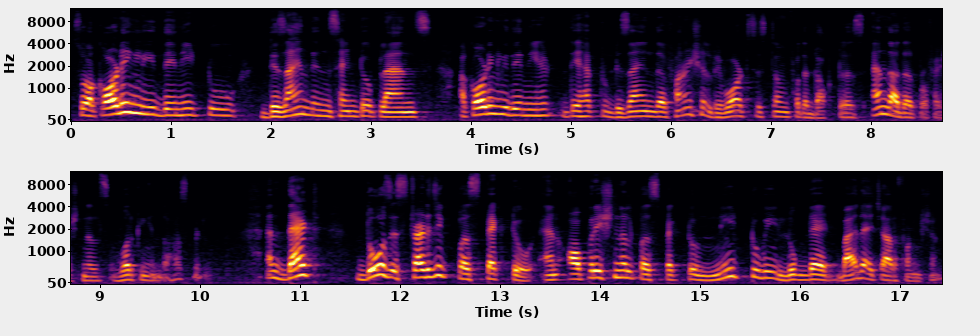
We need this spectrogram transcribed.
So, accordingly they need to design the incentive plans, accordingly they need they have to design the financial reward system for the doctors and the other professionals working in the hospital. And that those strategic perspective and operational perspective need to be looked at by the HR function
